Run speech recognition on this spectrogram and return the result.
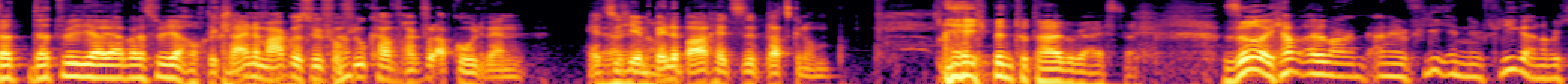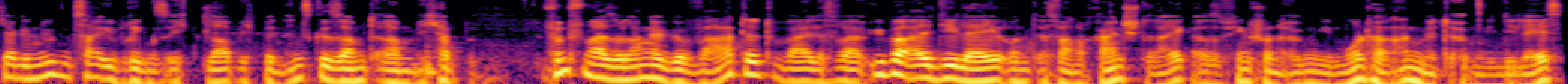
Das, das will ja, ja, aber das will ja auch. Der kleine Markus will vom Flughafen Frankfurt abgeholt werden. Hättest Ja, du hier genau. im Bällebad, hättest du Platz genommen. Ich bin total begeistert. So, ich habe also an den Flie in den Fliegern habe ich ja genügend Zeit übrigens. Ich glaube, ich bin insgesamt, ähm, ich habe fünfmal so lange gewartet, weil es war überall Delay und es war noch kein Streik. Also es fing schon irgendwie Montag an mit irgendwie Delays.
